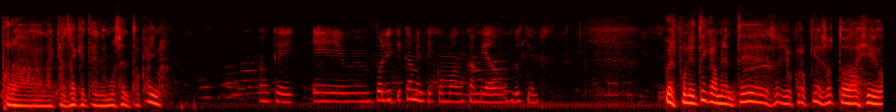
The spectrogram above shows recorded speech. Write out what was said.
para la casa que tenemos en Tocaima. Ok. Em, políticamente, ¿cómo han cambiado los tiempos? Pues políticamente yo creo que eso todo ha sido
